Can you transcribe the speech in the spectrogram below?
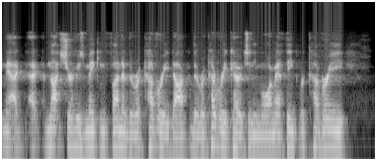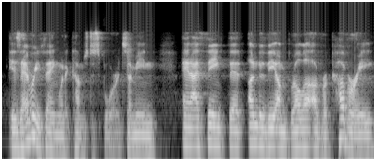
I mean I, I'm not sure who's making fun of the recovery doc, the recovery coach anymore. I mean I think recovery is everything when it comes to sports. I mean, and I think that under the umbrella of recovery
